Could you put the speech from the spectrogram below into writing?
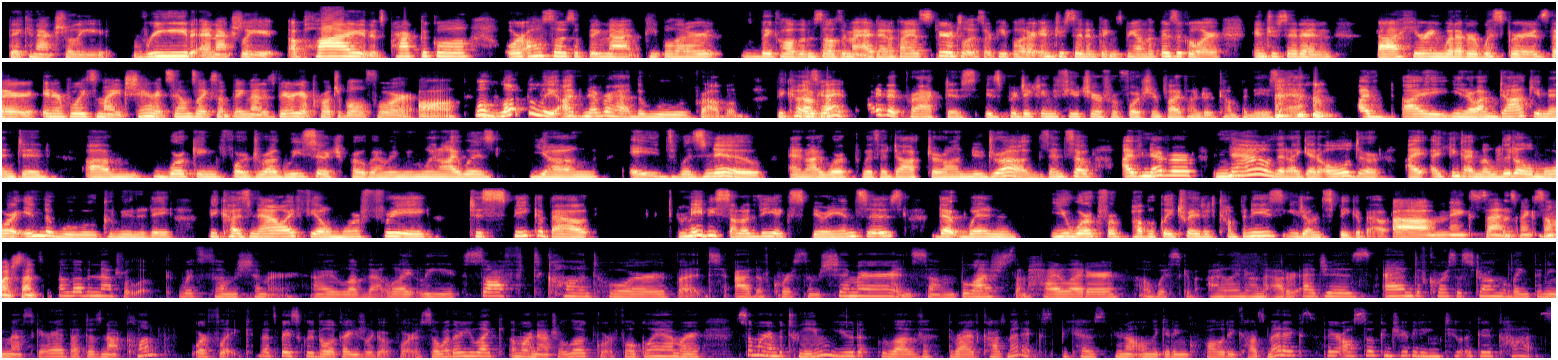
they can actually read and actually apply and it's practical or also something that people that are they call themselves they might identify as spiritualists or people that are interested in things beyond the physical or interested in uh, hearing whatever whispers their inner voice might share. It sounds like something that is very approachable for all. Well luckily i've never had the woo woo problem because okay. private practice is predicting the future for fortune 500 companies. And i've i you know i'm documented um, working for drug research program i mean when i was young AIDS was new and I worked with a doctor on new drugs. And so I've never, now that I get older, I, I think I'm a little more in the woo woo community because now I feel more free to speak about maybe some of the experiences that when you work for publicly traded companies, you don't speak about. Oh, makes sense. Makes so much sense. I love a natural look with some shimmer. I love that lightly soft contour, but add, of course, some shimmer and some blush, some highlighter, a whisk of eyeliner on the outer edges, and of course, a strong lengthening mascara that does not clump or flake. That's basically the look I usually go for. So whether you like a more natural look or full glam or somewhere in between, you'd love Thrive Causemetics because you're not only getting quality cosmetics, but you're also contributing to a good cause.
